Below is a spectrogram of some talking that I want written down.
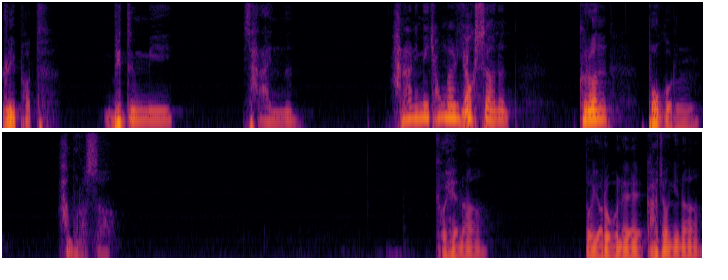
리포트 믿음이 살아있는 하나님이 정말 역사하는 그런 보고를 함으로써 교회나 또 여러분의 가정이나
